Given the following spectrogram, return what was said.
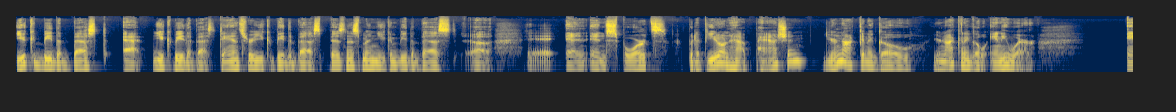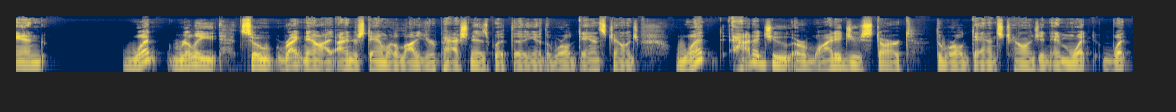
you could be the best at you could be the best dancer you could be the best businessman you can be the best uh, in, in, sports but if you don't have passion you're not going to go you're not going to go anywhere. And what really so right now I, I, understand what a lot of your passion is with the you know the world dance challenge. What how did you or why did you start the world dance challenge and, and what what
